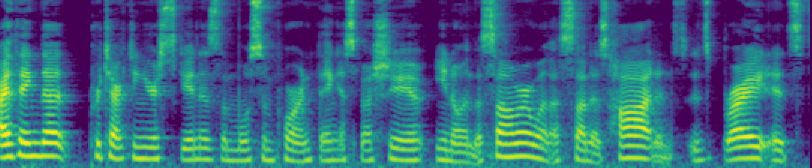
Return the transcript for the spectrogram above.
I think that protecting your skin is the most important thing, especially you know in the summer when the sun is hot and it's, it's bright. It's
